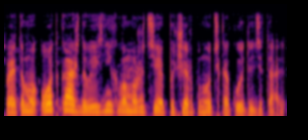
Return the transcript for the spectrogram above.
Поэтому от каждого из них вы можете почерпнуть какую-то деталь.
